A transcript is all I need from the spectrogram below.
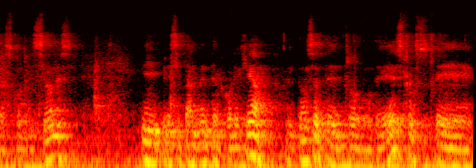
las condiciones y colegiado. Entonces dentro de estos eh,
